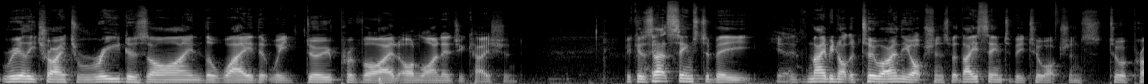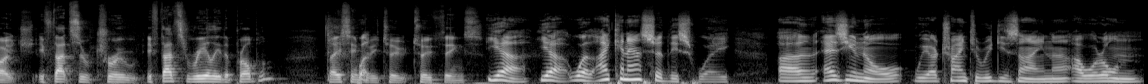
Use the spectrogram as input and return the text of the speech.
really trying to redesign the way that we do provide online education? Because that seems to be Yeah. maybe not the two only options, but they seem to be two options to approach. If that's a true, if that's really the problem, they seem Well- to be two two things. Yeah, yeah. Well, I can answer this way. Uh, as you know, we are trying to redesign uh, our own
